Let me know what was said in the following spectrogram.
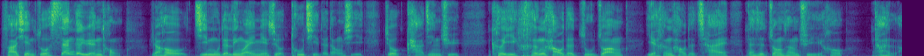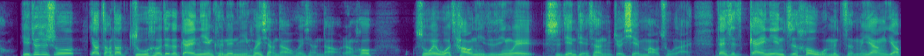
发现做三个圆筒。然后积木的另外一面是有凸起的东西，就卡进去，可以很好的组装也很好的拆，但是装上去以后它很牢。也就是说，要找到组合这个概念，可能你会想到，我会想到，然后所谓我抄你，就是因为时间点上你就先冒出来，但是概念之后我们怎么样要？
